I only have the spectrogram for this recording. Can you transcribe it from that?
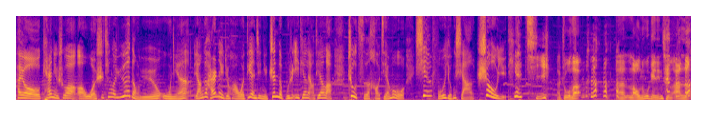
还有 Kenny 说，呃，我是听了约等于五年。杨哥还是那句话，我惦记你真的不是一天两天了。祝此好节目，仙福永享，寿与天齐。啊，主子，呃，老奴给您请安了。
